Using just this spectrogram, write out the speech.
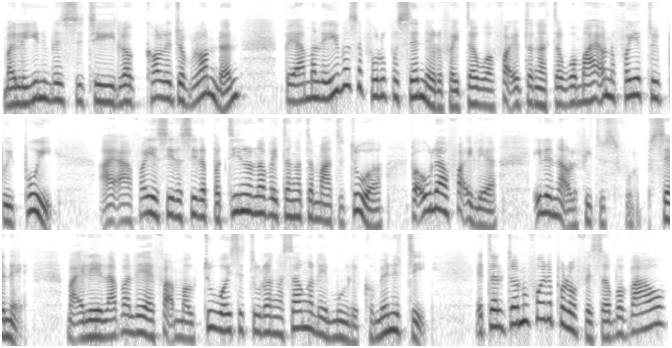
mai le University College of London pe ama le iwa sa fulu pasene o le whaitau a whai o tangata mai ona whai atu pui pui. Ai a whai a sira sira patino lava i tangata mātutua pa ula a whai lea ile na ole fitus fulu pasene. Ma ele lava lea e wha mautua i se tūranga saunga le mui le community. E tali tonu foi le polofesa o babao,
